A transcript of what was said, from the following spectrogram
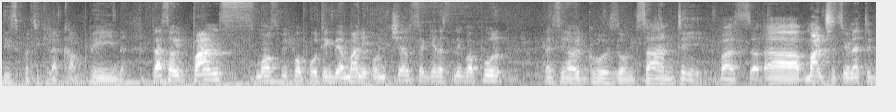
this particular campaign. That's how it pans. Most people putting their money on Chelsea against Liverpool. Let's see how it goes on Sunday. But uh, Manchester United,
